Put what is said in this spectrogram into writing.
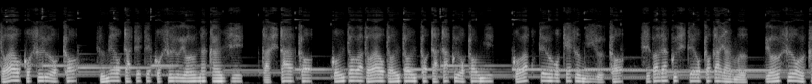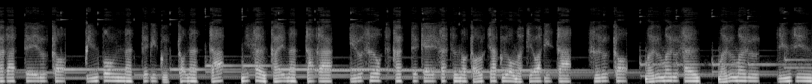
ドアを擦る音、爪を立てて擦るような感じがした後、今度はドアをどんどんと叩く音に、怖くて動けずにいると、しばらくして音が止む、様子を伺っていると、ピンポンになってビクッとなった、2、3回なったが、イルスを使って警察の到着を待ちわびた。すると、〇〇さん、〇〇、隣人、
